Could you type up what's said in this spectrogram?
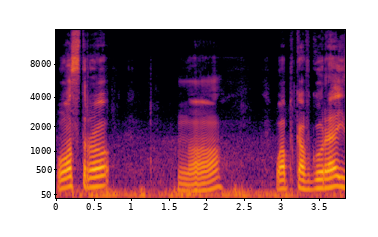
ostro. No. Łapka w górę i,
